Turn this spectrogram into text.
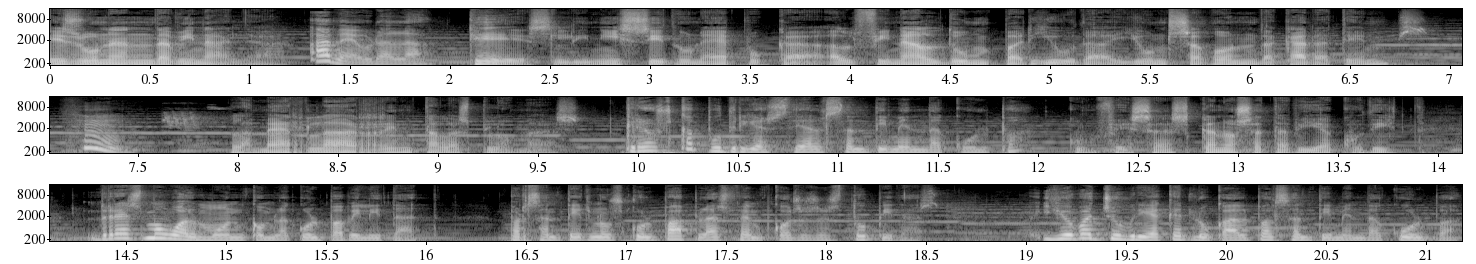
És una endevinalla. A veure-la. Què és l'inici d'una època, el final d'un període i un segon de cada temps? Hmm. La merla es renta les plomes. Creus que podria ser el sentiment de culpa? Confesses que no se t'havia acudit. Res mou el món com la culpabilitat. Per sentir-nos culpables fem coses estúpides. Jo vaig obrir aquest local pel sentiment de culpa,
